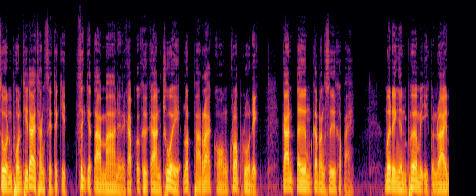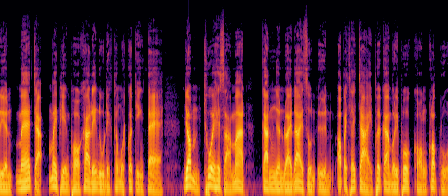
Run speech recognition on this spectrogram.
ส่วนผลที่ได้ทางเศรษฐกิจซึ่งจะตามมาเนี่ยนะครับก็คือการช่วยลดภาระของครอบครัวเด็ก การเติมกำลังซื้อเข้าไป เมื่อได้เงินเพิ่มมาอีกเป็นรายเดือน แม้จะไม่เพียงพอค่าเลี้ยงดูเด็กทั้งหมดก็จริงแต่ ย่อมช่วยให้สามารถกันเงินรายได้ส่วนอื่น เอาไปใช้จ่ายเพื่อการบริโภคของครอบครัว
